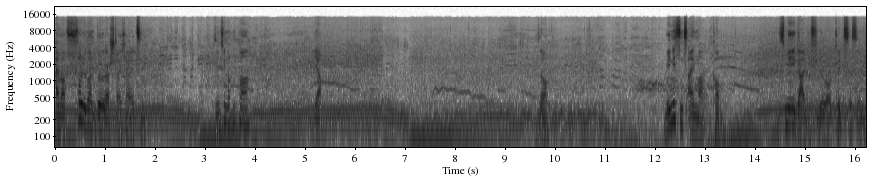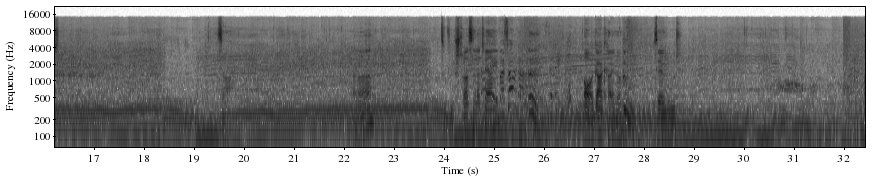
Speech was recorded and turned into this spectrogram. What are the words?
Einmal voll über den Bürgersteig heizen. Sind hier noch ein paar? Ja. So. Wenigstens einmal, komm. Ist mir egal, wie viele Roadkids das sind. So. Ah. Zu viele Straßenlaternen. das? Oh, gar keine. Sehr gut.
